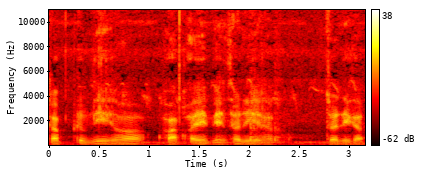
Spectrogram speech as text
ครับคลิปนี้ก็ฝากไว้เพียงเท่านี้ครับ สวัสดีครับ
